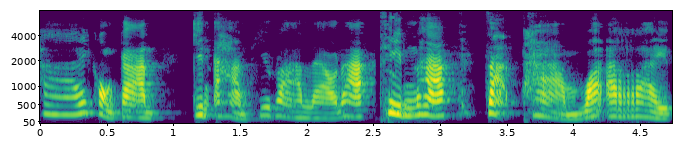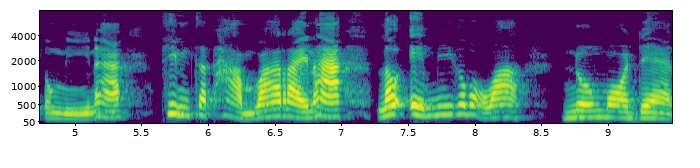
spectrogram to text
ท้ายๆของการกินอาหารที่ร้านแล้วนะคะทิมนะคะจะถามว่าอะไรตรงนี้นะคะทิมจะถามว่าอะไรนะคะแล้วเอมี่ก็บอกว่า no more than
